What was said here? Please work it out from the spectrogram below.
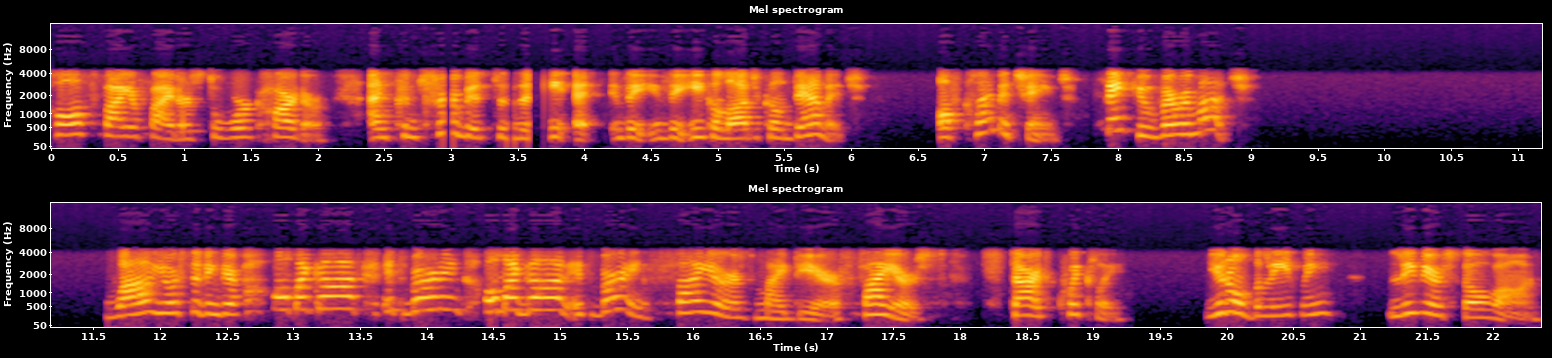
caused firefighters to work harder and contribute to the, eh, the, the ecological damage of climate change. Thank you very much. While you're sitting there, my God, it's burning. Oh my God, it's burning. Fires, my dear, fires. Start quickly. You don't believe me? Leave your stove on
